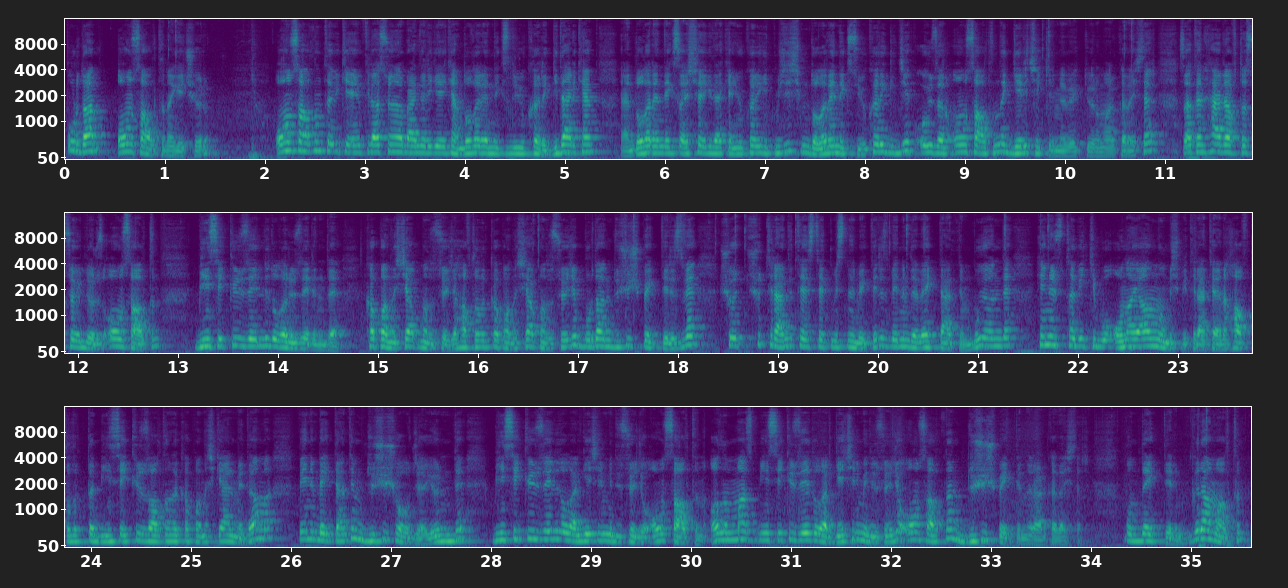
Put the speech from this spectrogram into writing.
Buradan ons altına geçiyorum. Ons altın tabii ki enflasyon haberleri gelirken dolar endeksi de yukarı giderken yani dolar endeksi aşağı giderken yukarı gitmişti. Şimdi dolar endeksi yukarı gidecek. O yüzden ons altında geri çekilme bekliyorum arkadaşlar. Zaten her hafta söylüyoruz ons altın 1850 dolar üzerinde kapanış yapmadığı sürece haftalık kapanış yapmadığı sürece buradan düşüş bekleriz ve şu şu trendi test etmesini bekleriz. Benim de beklentim bu yönde. Henüz tabii ki bu onay almamış bir trend. Yani haftalıkta 1800 altında kapanış gelmedi ama benim beklentim düşüş olacağı yönünde. 1850 dolar geçilmediği sürece ons altın alınmaz. 1850 dolar geçilmediği sürece ons altından düşüş beklenir arkadaşlar. Bunu da eklerim. Gram altın.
